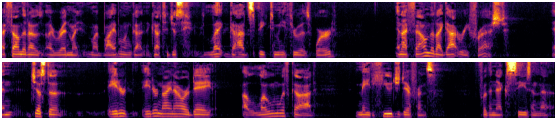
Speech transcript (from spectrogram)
I found that I, was, I read my, my Bible and got, got to just let God speak to me through His Word. And I found that I got refreshed. And just a eight or eight or nine hour day alone with God made huge difference for the next season that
